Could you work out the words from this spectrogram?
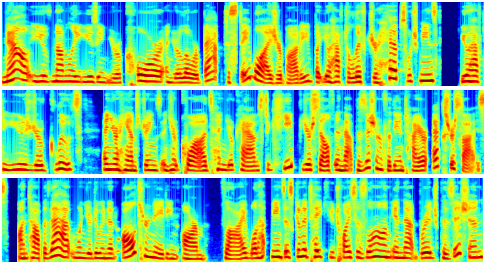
Now you've not only using your core and your lower back to stabilize your body, but you have to lift your hips, which means you have to use your glutes and your hamstrings and your quads and your calves to keep yourself in that position for the entire exercise. On top of that, when you're doing an alternating arm fly, well, that means it's going to take you twice as long in that bridge position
